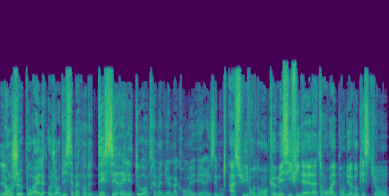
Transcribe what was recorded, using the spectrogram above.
l'enjeu pour elle aujourd'hui, c'est maintenant de desserrer les taux entre Emmanuel Macron et, Éric Zemmour. À suivre donc. Messi fidèle, a-t-on répondu à vos questions?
